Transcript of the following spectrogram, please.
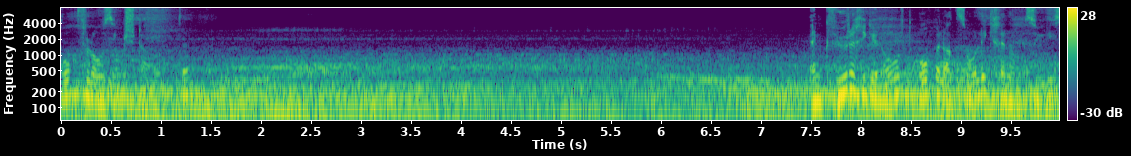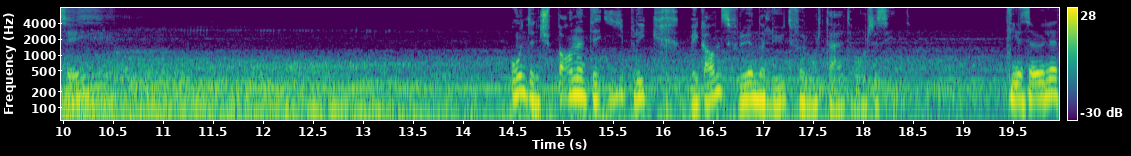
kopflose Gestalten. Ein gefürchiger Ort oben an Zolliken am Zürichsee. Und ein spannender Einblick, wie ganz früher Leute verurteilt worden sind. Die sollen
